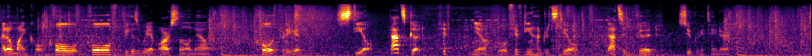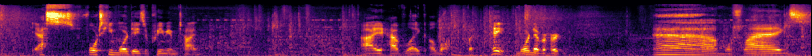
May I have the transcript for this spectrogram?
I don't mind coal. Coal, coal, because we have arsenal now. Coal is pretty good. Steel. That's good. Fif you know, well, 1500 steel. That's a good super container. Yes, 14 more days of premium time. I have like a lot, but hey, more never hurt. Ah, more flags.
